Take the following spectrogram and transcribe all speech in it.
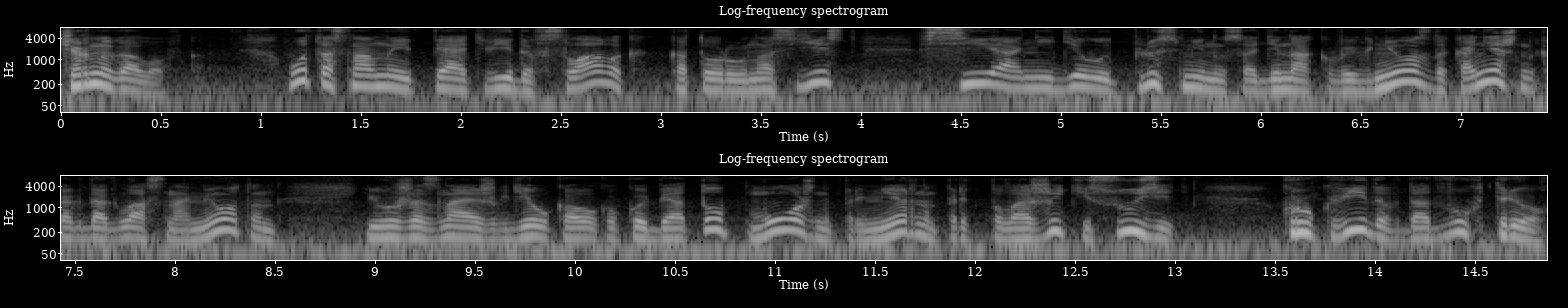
черноголовка. Вот основные пять видов славок, которые у нас есть. Все они делают плюс-минус одинаковые гнезда. Конечно, когда глаз наметан и уже знаешь, где у кого какой биотоп, можно примерно предположить и сузить круг видов до двух-трех.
